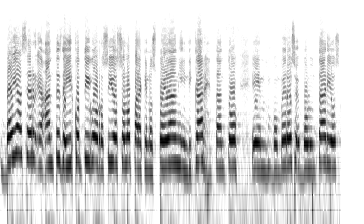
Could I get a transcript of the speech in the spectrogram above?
Voy a hacer, antes de ir contigo, Rocío, solo para que nos puedan indicar tanto bomberos voluntarios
